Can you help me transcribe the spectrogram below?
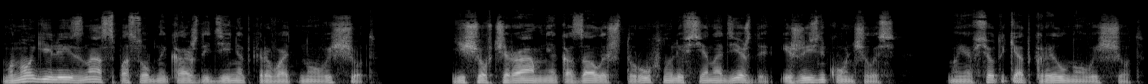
Многие ли из нас способны каждый день открывать новый счет? Еще вчера мне казалось, что рухнули все надежды, и жизнь кончилась, но я все-таки открыл новый счет.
